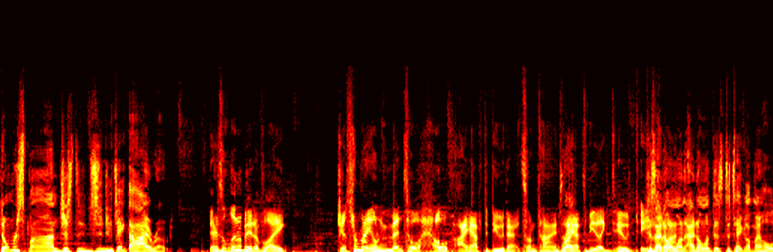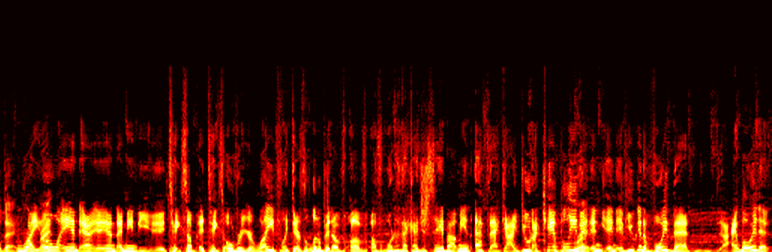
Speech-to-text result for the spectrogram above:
Don't respond. Just do take the high road. There's a little bit of like, just for my own mental health, I have to do that sometimes. I have to be like, dude, Because I don't on. want I don't want this to take up my whole day. Right. Oh, and and I mean, it takes up it takes over your life. Like there's a little bit of of, of what did that guy just say about me? And f that guy, dude. I can't believe Right. it. And, and if you can avoid that, I avoid it.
